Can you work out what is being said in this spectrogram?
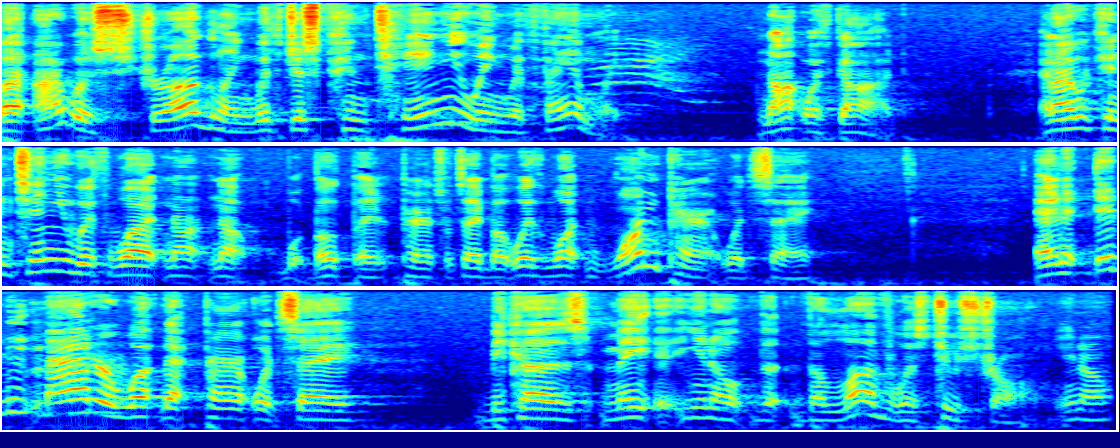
but I was struggling with just continuing with family, not with God. And I would continue with what, not, not what both parents would say, but with what one parent would say. And it didn't matter what that parent would say because, you know, the, the love was too strong, you know.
